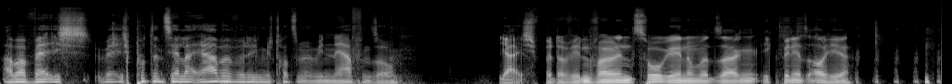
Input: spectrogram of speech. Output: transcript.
Aber wäre ich, wär ich potenzieller Erbe, würde ich mich trotzdem irgendwie nerven, so. Ja, ich würde auf jeden Fall in den Zoo gehen und würde sagen, ich bin jetzt auch hier.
